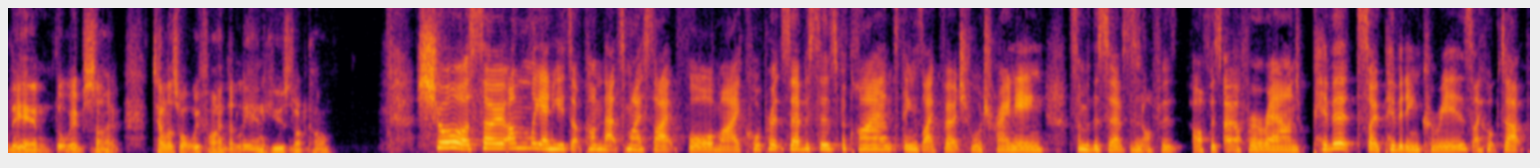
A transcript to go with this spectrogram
Leanne, the website. Tell us what we find at leannehughes.com. Sure. So on leannehughes.com, that's my site for my corporate services for clients, things like virtual training, some of the services and offers, offers I offer around pivot, so pivoting careers. I hooked up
